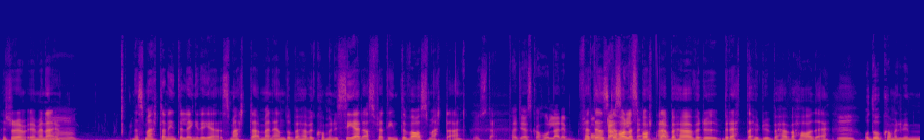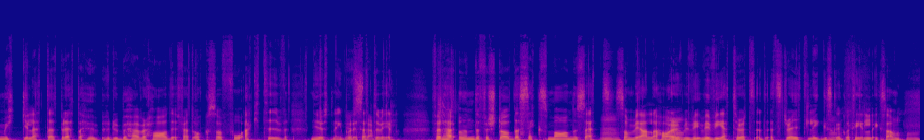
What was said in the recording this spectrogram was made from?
Förstår du vad jag menar? Mm. När smärtan inte längre är smärta men ändå behöver kommuniceras för att inte vara smärta. Just det. För att jag ska hålla det För att borta, den ska hållas borta Ja. behöver du berätta hur du behöver ha det. Mm. Och då kommer det bli mycket lättare att berätta hur, hur du behöver ha det för att också få aktiv njutning på Just det sätt det. du vill. För det här underförstådda sexmanuset Mm. som vi alla har, Mm. vi, vi vet hur ett, ett, straight ligg ska Mm. gå till liksom. Mhm.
